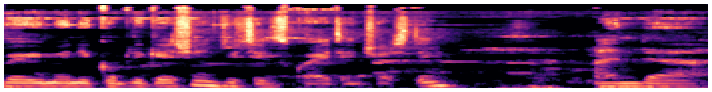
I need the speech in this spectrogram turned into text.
very many complications, which is quite interesting. And uh,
